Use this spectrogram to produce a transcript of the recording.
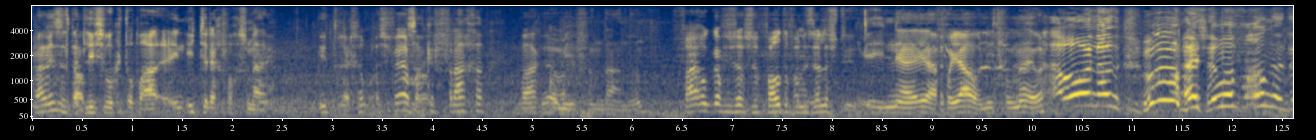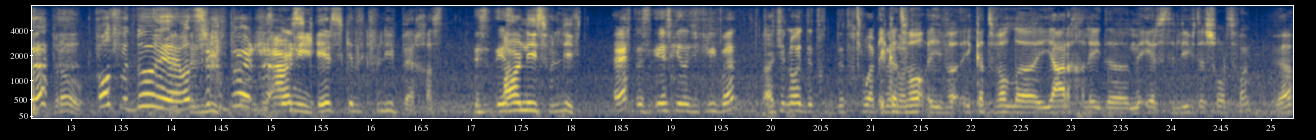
Waar is het dan? Het liefst wil ik het ophalen in Utrecht, volgens mij. Utrecht, hè? Dat is ver Zal ik even vragen, waar Ja, kom je vandaan dan? Vraag ook even of ze een foto van jezelf sturen. Eh, Nee, ja, voor jou, niet voor mij hoor. Oh, nou, oeh, hij is helemaal veranderd hè? Bro. Potverdorie, wat is er gebeurd, Het is de Arnie? Eerste, eerste keer dat ik verliefd ben, gast. Is het Arnie is verliefd. echt? Is het de eerste keer dat je verliefd bent? Had je nooit dit, dit gevoel? Heb je Ik had nooit- wel, even, ik had wel eh, jaren geleden mijn eerste liefde, soort van. Ja?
